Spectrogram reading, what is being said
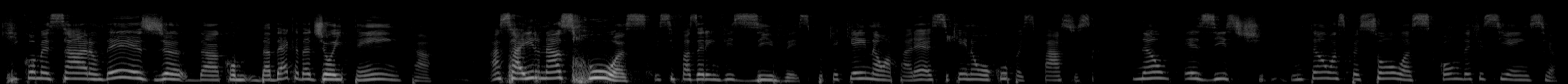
que começaram desde da, da década de 80 a sair nas ruas e se fazerem visíveis, porque quem não aparece, quem não ocupa espaços, não existe. Então, as pessoas com deficiência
